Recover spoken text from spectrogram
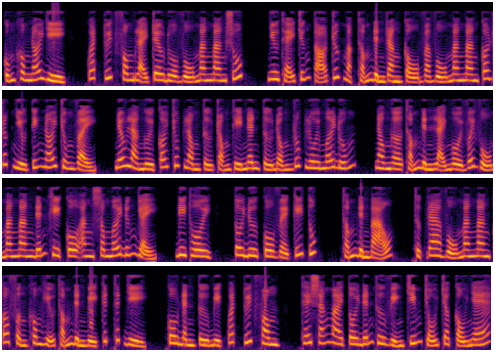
cũng không nói gì, Quách Tuyết Phong lại trêu đùa vụ mang mang suốt, như thể chứng tỏ trước mặt thẩm định rằng cậu và vụ mang mang có rất nhiều tiếng nói chung vậy, nếu là người có chút lòng tự trọng thì nên tự động rút lui mới đúng, nào ngờ thẩm định lại ngồi với vụ mang mang đến khi cô ăn xong mới đứng dậy, đi thôi, tôi đưa cô về ký túc, thẩm định bảo, thực ra vụ mang mang có phần không hiểu thẩm định bị kích thích gì, cô đành từ biệt Quách Tuyết Phong, thế sáng mai tôi đến thư viện chiếm chỗ cho cậu nhé,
